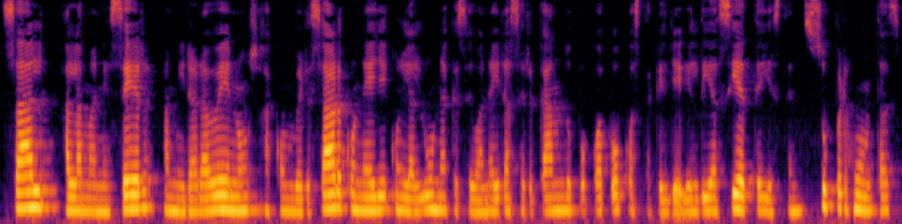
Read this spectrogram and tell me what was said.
sal al amanecer a mirar a Venus, a conversar con ella y con la luna que se van a ir acercando poco a poco hasta que llegue el día 7 y estén súper juntas.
